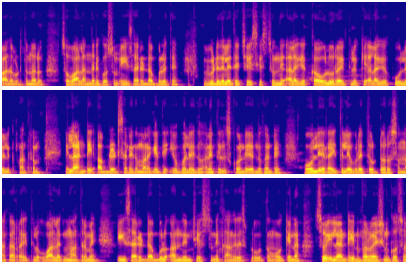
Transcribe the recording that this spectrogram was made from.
బాధపడుతున్నారు. సో వాళ్ళందరి కోసం ఈసారి డబ్బులు అయితే విడుదలైతే చేసేస్తుంది. అలాగే కౌలు రైతులకి అలాగే కూలీలకి మాత్రం ఎలాంటి అప్డేట్స్ అనేది మనకైతే ఇవ్వలేదు అని తెలుసుకోండి. ఎందుకంటే ఓన్లీ రైతులు ఎవరైతే ఉంటారో సన్నకారు రైతులు వాళ్ళకి మాత్రమే ఈసారి డబ్బులు అందించేస్తుంది కాంగ్రెస్ ప్రభుత్వం. ఓకేనా? సో ఇలాంటి ఇన్ఫర్మేషన్ కోసం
